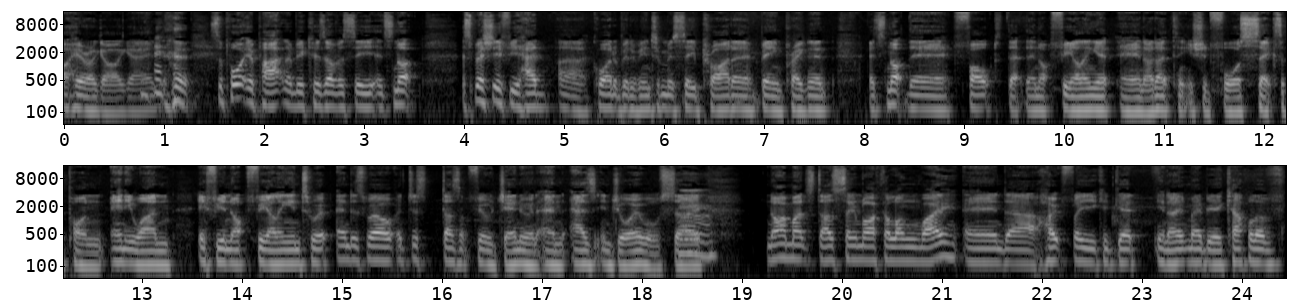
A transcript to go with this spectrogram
Oh, here I go again. support your partner because obviously it's not, especially if you had uh, quite a bit of intimacy prior to being pregnant. It's not their fault that they're not feeling it, and I don't think you should force sex upon anyone if you're not feeling into it. And as well, it just doesn't feel genuine and as enjoyable. So. Nine months does seem like a long way, and uh, hopefully you could get, you know, maybe a couple of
